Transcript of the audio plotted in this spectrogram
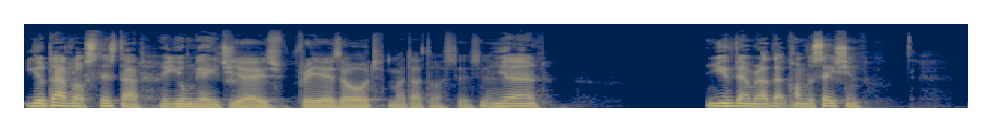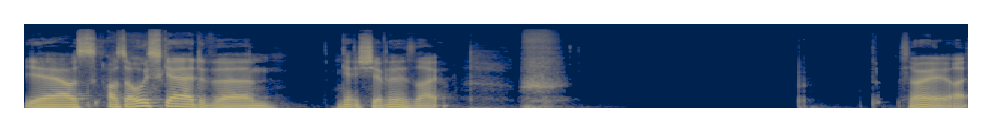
your dad lost his dad at a young age. Yeah, he was three years old. My dad lost his. Yeah. Yeah. You've never had that conversation. Yeah, I was I was always scared of um getting shivers like sorry, like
